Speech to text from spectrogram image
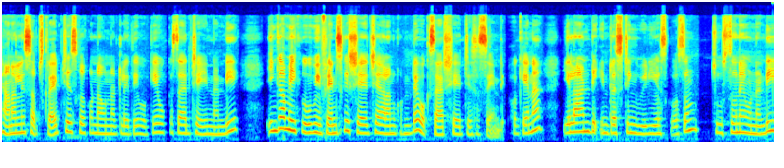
ఛానల్ని సబ్స్క్రైబ్ చేసుకోకుండా ఉన్నట్లయితే ఒకే ఒక్కసారి చేయండి ఇంకా మీకు మీ ఫ్రెండ్స్కి షేర్ చేయాలనుకుంటే ఒకసారి షేర్ చేసేసేయండి. ఓకేనా? ఇలాంటి ఇంట్రెస్టింగ్ వీడియోస్ కోసం చూస్తూనే ఉండండి.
